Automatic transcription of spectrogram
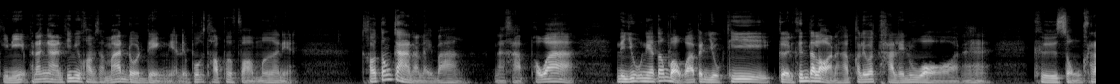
ทีนี้พนักงานที่มีความสามารถโดดเด่นเนี่ยหรือพวก top performer เนี่ยเขาต้องการอะไรบ้างนะครับ เพราะว่าในยุคนี้ต้องบอกว่าเป็นยุคที่เกิดขึ้นตลอดนะครับเขาเรียกว่า talent war นะฮะคือสงคร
